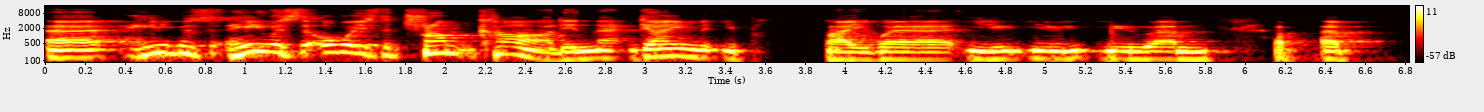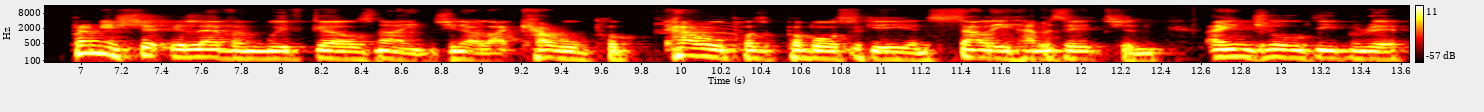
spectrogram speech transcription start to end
Uh, he was he was always the trump card in that game that you play where you you you um a, a Premiership eleven with girls' names, you know, like Carol Carol Poborski and Sally Hamzic and Angel Di Maria,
